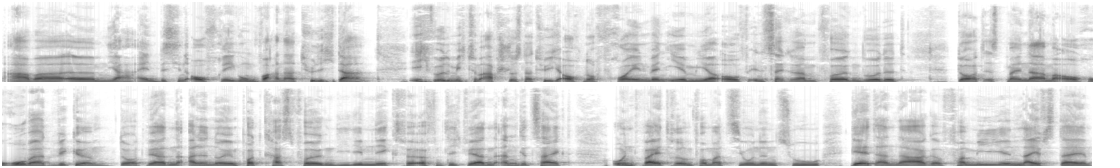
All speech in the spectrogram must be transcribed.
Aber ähm, ja, ein bisschen Aufregung war natürlich da. Ich würde mich zum Abschluss natürlich auch noch freuen, wenn ihr mir auf Instagram folgen würdet. Dort ist mein Name auch Robert Wicke. Dort werden alle neuen Podcast-Folgen, die demnächst veröffentlicht werden, angezeigt und weitere Informationen zu Geldanlage, Familien, Lifestyle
